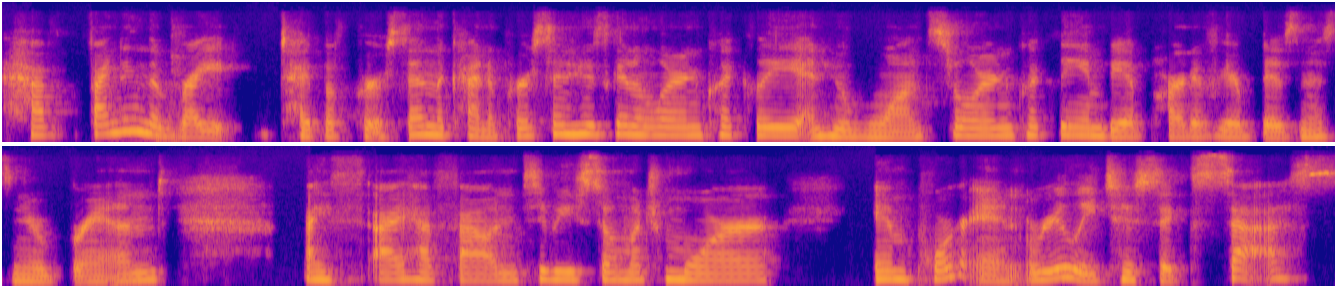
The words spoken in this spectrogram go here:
have finding the right type of person, the kind of person who's going to learn quickly and who wants to learn quickly and be a part of your business and your brand, I I have found to be so much more important, really, to success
